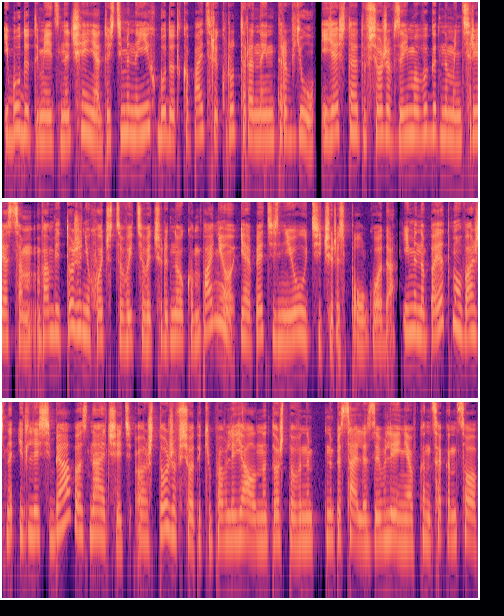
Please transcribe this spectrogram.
и будут иметь значение, то есть именно их будут копать рекрутеры на интервью. И я считаю это все же взаимовыгодным интересом. Вам ведь тоже не хочется выйти в очередную компанию и опять из нее уйти через полгода. Именно поэтому важно и для себя обозначить, э, что же все-таки повлияло на то, что вы написали заявление в конце концов.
